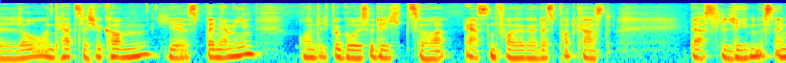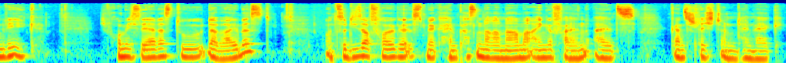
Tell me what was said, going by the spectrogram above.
Hallo und herzlich willkommen. Hier ist Benjamin und ich begrüße dich zur ersten Folge des Podcasts Das Leben ist ein Weg. Ich freue mich sehr, dass du dabei bist. Und zu dieser Folge ist mir kein passenderer Name eingefallen als ganz schlicht und hinweg,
